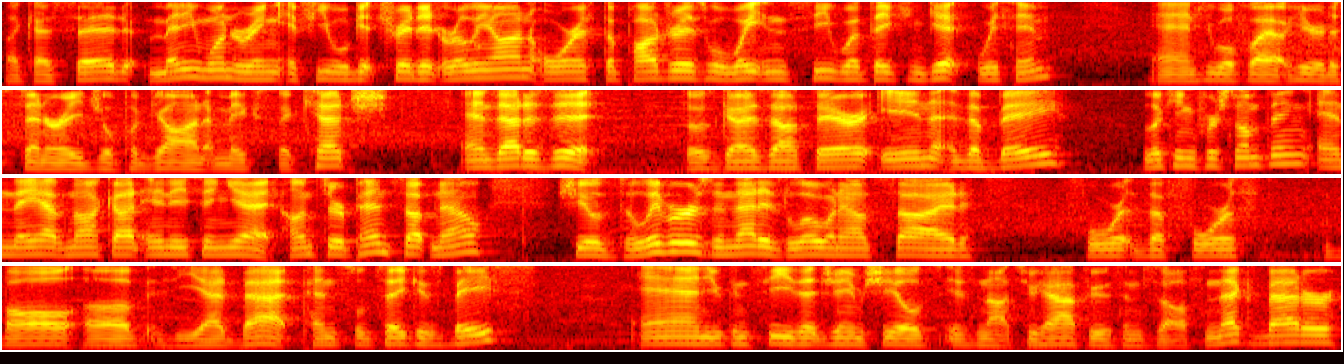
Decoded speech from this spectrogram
Like I said, many wondering if he will get traded early on or if the Padres will wait and see what they can get with him. And he will fly out here to center. Angel Pagan and makes the catch. And that is it. Those guys out there in the Bay looking for something, and they have not got anything yet. Hunter Pence up now. Shields delivers, and that is low and outside for the fourth ball of the at-bat. Pence will take his base, and you can see that James Shields is not too happy with himself. Next batter,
